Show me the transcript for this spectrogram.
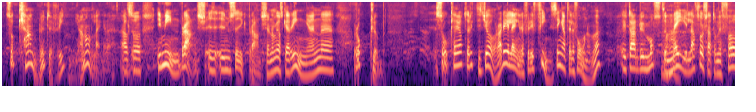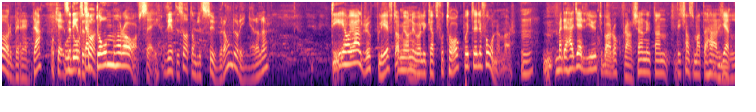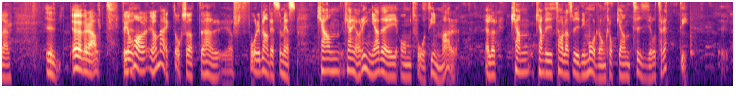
Så kan du inte ringa någon längre. Alltså i min bransch, i, i musikbranschen, om jag ska ringa en eh, rockklubb så kan jag inte riktigt göra det längre för det finns inga telefonnummer. Utan du måste mejla först så att de är förberedda. Okej, och då ska så de höra av sig. Det är inte så att de blir sura om du ringer eller? Det har jag aldrig upplevt om jag nu har lyckats få tag på ett telefonnummer. Mm. Men det här gäller ju inte bara rockbranschen utan det känns som att det här gäller i, överallt. För jag har, jag har märkt också att det här, jag får ibland sms. Kan, kan jag ringa dig om två timmar? Eller kan, kan vi talas vid imorgon klockan 10.30?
